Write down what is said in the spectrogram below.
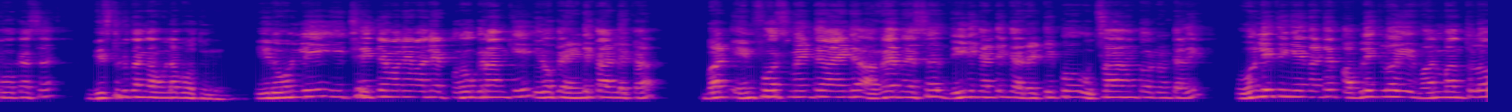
ఫోకస్ విస్తృతంగా ఉండబోతుంది. ఇది ఓన్లీ ఈ చైత్యం అనే అనే ప్రోగ్రామ్కి ఇది ఒక ఎండ్ కార్డ్ లెక్క. బట్ ఎన్ఫోర్స్మెంట్ అండ్ అవేర్నెస్ దీనికంటే ఇంకా రెట్టింపు ఉత్సాహంతో ఉంటుంది. ఓన్లీ థింగ్ ఏంటంటే పబ్లిక్లో ఈ వన్ మంత్లో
